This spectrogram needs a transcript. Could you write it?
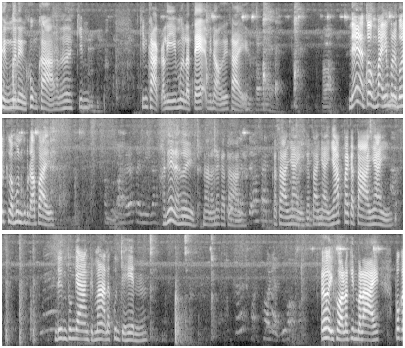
ถึงมือหนึ่งคุ้มค่าเลยกิน กินขากะลีมือละแตะพี่น้องเลยไข่คือสองหน่ยเนี่ยน่ะต้มไว้ยังบริเบิดเครื่องมุ่นกูบ่ได้เอาไปเอาแล้วใส่มีละอันนี้น่ะเฮ้ยนั่นน่ะในกระตาน่ะกระตาใหญ่กระตาใหญ่ยับไปกระตาใหญ่ ดึงทุกอย่างขึ้นมาแล้วคุณจะเห็น เอออีพอเรากินบลาย ปก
